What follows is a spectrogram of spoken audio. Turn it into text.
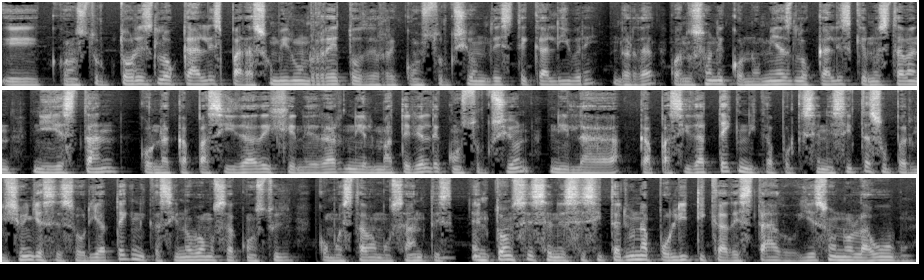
eh, constructores locales para asumir un reto de reconstrucción de este calibre, ¿verdad? Cuando son economías locales que no estaban ni están con la capacidad de generar ni el material de construcción ni la capacidad técnica, porque se necesita supervisión y asesoría técnica, si no vamos a construir como estábamos antes. Entonces se necesitaría una política de Estado y eso no la hubo.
